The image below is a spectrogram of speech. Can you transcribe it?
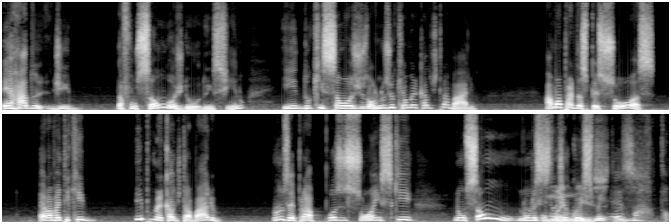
errado de, da função hoje do, do ensino e do que são hoje os alunos e o que é o mercado de trabalho. A maior parte das pessoas, ela vai ter que ir para o mercado de trabalho, vamos dizer, para posições que não são, não necessitam de conhecimento. Humanistas. Exato.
